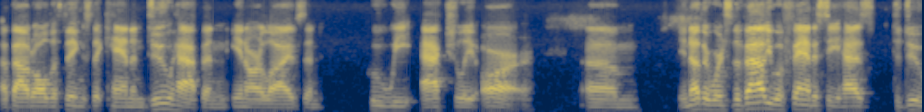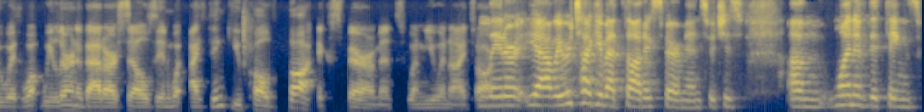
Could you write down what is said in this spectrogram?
about all the things that can and do happen in our lives and who we actually are. Um, in other words, the value of fantasy has to do with what we learn about ourselves in what I think you called thought experiments when you and I talked. Later, yeah, we were talking about thought experiments, which is um, one of the things,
